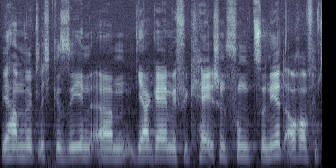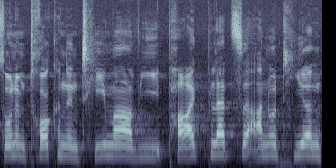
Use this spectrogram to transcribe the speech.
Wir haben wirklich gesehen, ähm, ja, Gamification funktioniert auch auf so einem trockenen Thema wie Parkplätze annotieren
